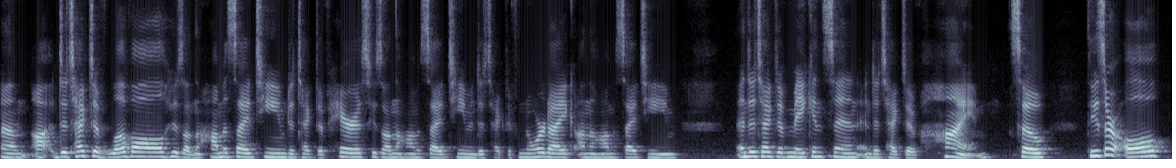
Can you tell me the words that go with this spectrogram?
um, uh, Detective Lovall, who's on the homicide team, Detective Harris, who's on the homicide team, and Detective Nordyke on the homicide team, and Detective Makinson and Detective Heim. So these are all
